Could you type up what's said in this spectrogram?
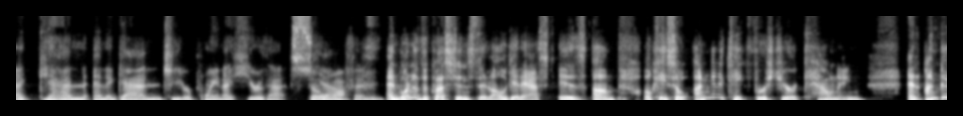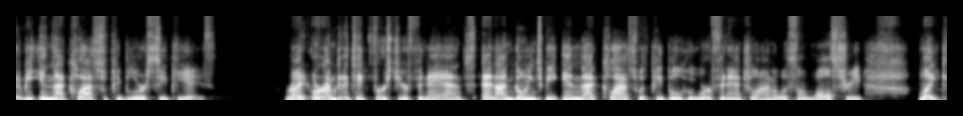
again and again. To your point, I hear that so Yeah. often. And one of the questions that I'll get asked is, um, okay, so I'm going to take first year accounting and I'm going to be in that class with people who are CPAs, right? Or I'm going to take first year finance and I'm going to be in that class with people who were financial analysts on Wall Street. Like,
